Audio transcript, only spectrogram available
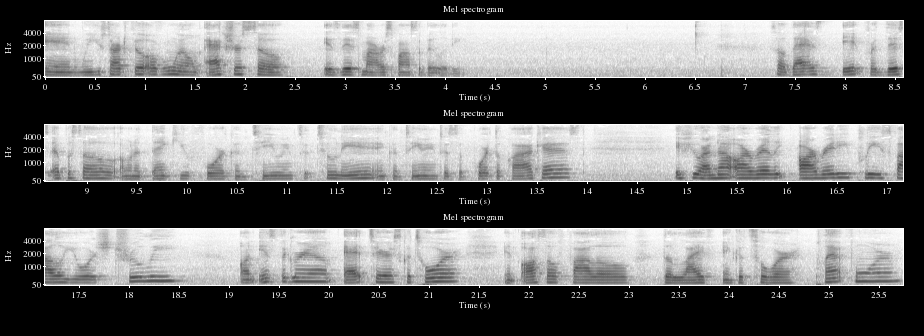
And when you start to feel overwhelmed, ask yourself, is this my responsibility? So that is it for this episode. I want to thank you for continuing to tune in and continuing to support the podcast. If you are not already already, please follow yours truly on Instagram at Terrace Couture and also follow the Life in Couture platform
